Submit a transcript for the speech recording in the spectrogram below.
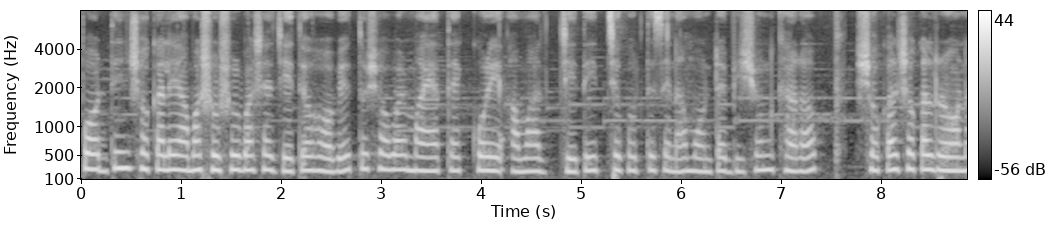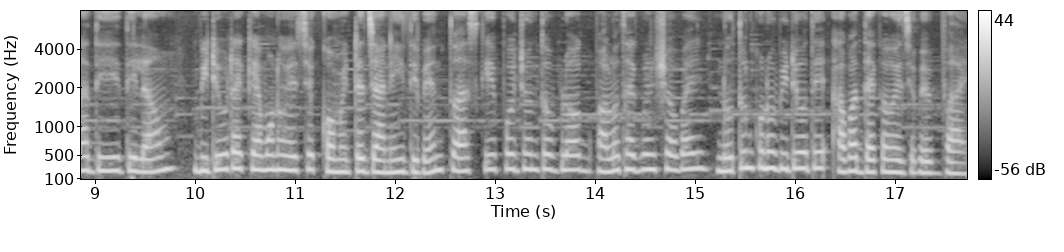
পরদিন সকালে আমার শ্বশুর বাসায় যেতে হবে, তো সবার মায়া ত্যাগ করে আমার যেতে ইচ্ছে করতেছে না, মনটা ভীষণ খারাপ। সকাল সকাল রওনা দিয়ে দিলাম। ভিডিওটা কেমন হয়েছে কমেন্টে জানিয়ে দিবেন। তো আজকে পর্যন্ত ব্লগ, ভালো থাকবেন সবাই। নতুন কোনো ভিডিওতে আবার দেখা হয়ে যাবে। বাই।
